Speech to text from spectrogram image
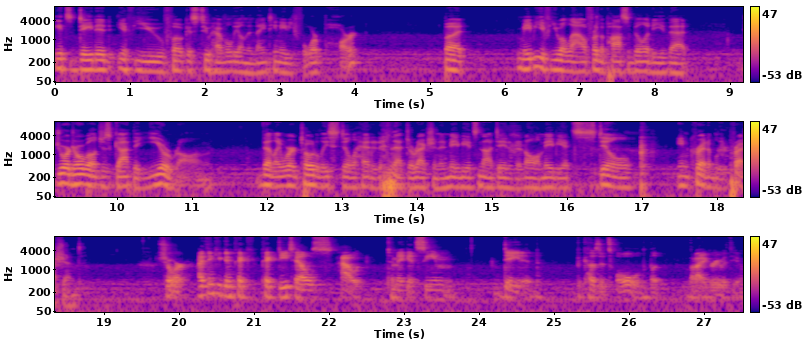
it's dated if you focus too heavily on the 1984 part but maybe if you allow for the possibility that George Orwell just got the year wrong, that like we're totally still headed in that direction, and maybe it's not dated at all. Maybe it's still incredibly prescient. sure, I think you can pick pick details out to make it seem dated because it's old. But but I agree with you.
